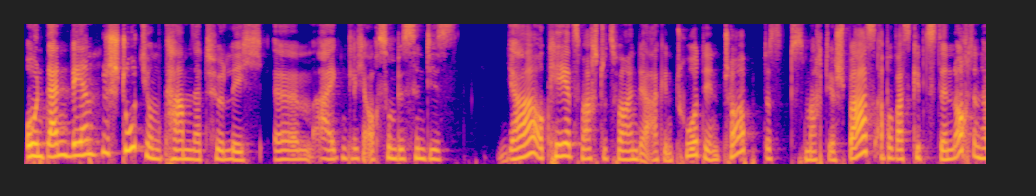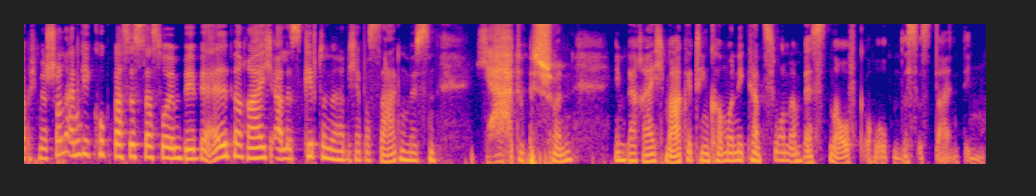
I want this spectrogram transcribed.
Und dann während dem Studium kam natürlich ähm, eigentlich auch so ein bisschen dieses, ja, okay, jetzt machst du zwar in der Agentur den Job, das, das macht dir Spaß, aber was gibt's denn noch? Dann habe ich mir schon angeguckt, was es da so im BWL-Bereich alles gibt. Und dann habe ich aber sagen müssen, ja, du bist schon im Bereich Marketing, Kommunikation am besten aufgehoben. Das ist dein Ding.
